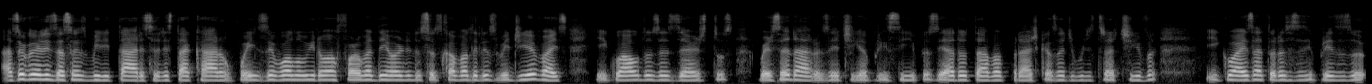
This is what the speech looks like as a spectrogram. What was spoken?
As organizações militares se destacaram, pois evoluíram a forma de ordem dos seus cavaleiros medievais, igual dos exércitos mercenários, e tinha princípios e adotava práticas administrativas iguais a todas as empresas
